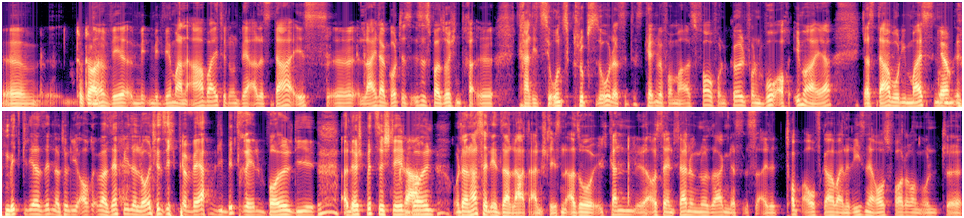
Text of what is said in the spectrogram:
Ähm, Total. Ne, wer, mit, mit wem man arbeitet und wer alles da ist. Äh, leider Gottes ist es bei solchen Tra äh, Traditionsclubs so, dass, das kennen wir vom HSV, von Köln, von wo auch immer her, dass da, wo die meisten ja. Mitglieder sind, natürlich auch immer sehr viele Leute sich bewerben, die mitreden wollen, die an der Spitze stehen Klar. wollen. Und dann hast du den Salat anschließend. Also ich kann äh, aus der Entfernung nur sagen, das ist eine Top-Aufgabe, eine Riesenherausforderung und äh,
